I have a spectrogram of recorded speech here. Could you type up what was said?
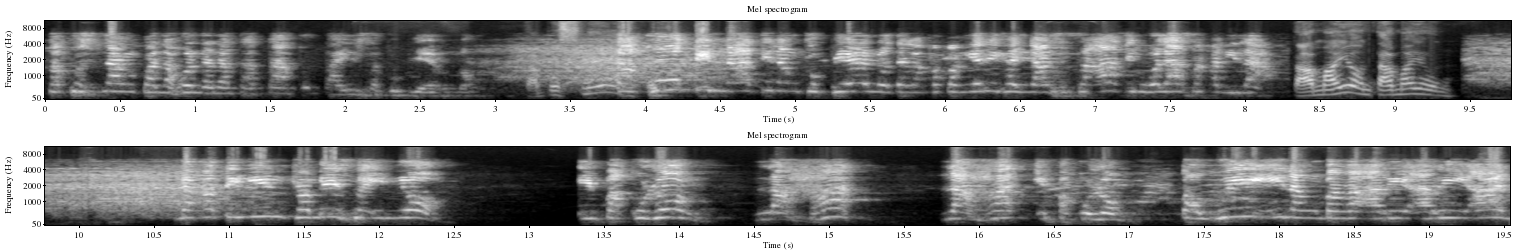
tapos na ang panahon na natatakot tayo sa gobyerno. Tapos na yan. Takutin natin ang gobyerno dahil ang kapangyarihan nasa sa atin, wala sa kanila. Tama yun, tama yun. Nakatingin kami sa inyo. Ipakulong lahat, lahat ipakulong. Bawiin ang mga ari-arian.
